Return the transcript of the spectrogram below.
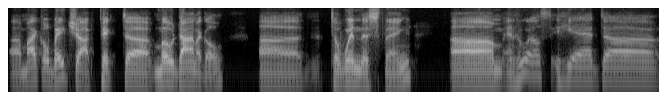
Uh, Michael Beychok picked uh, Mo Donegal uh, to win this thing. Um, and who else? He had uh,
